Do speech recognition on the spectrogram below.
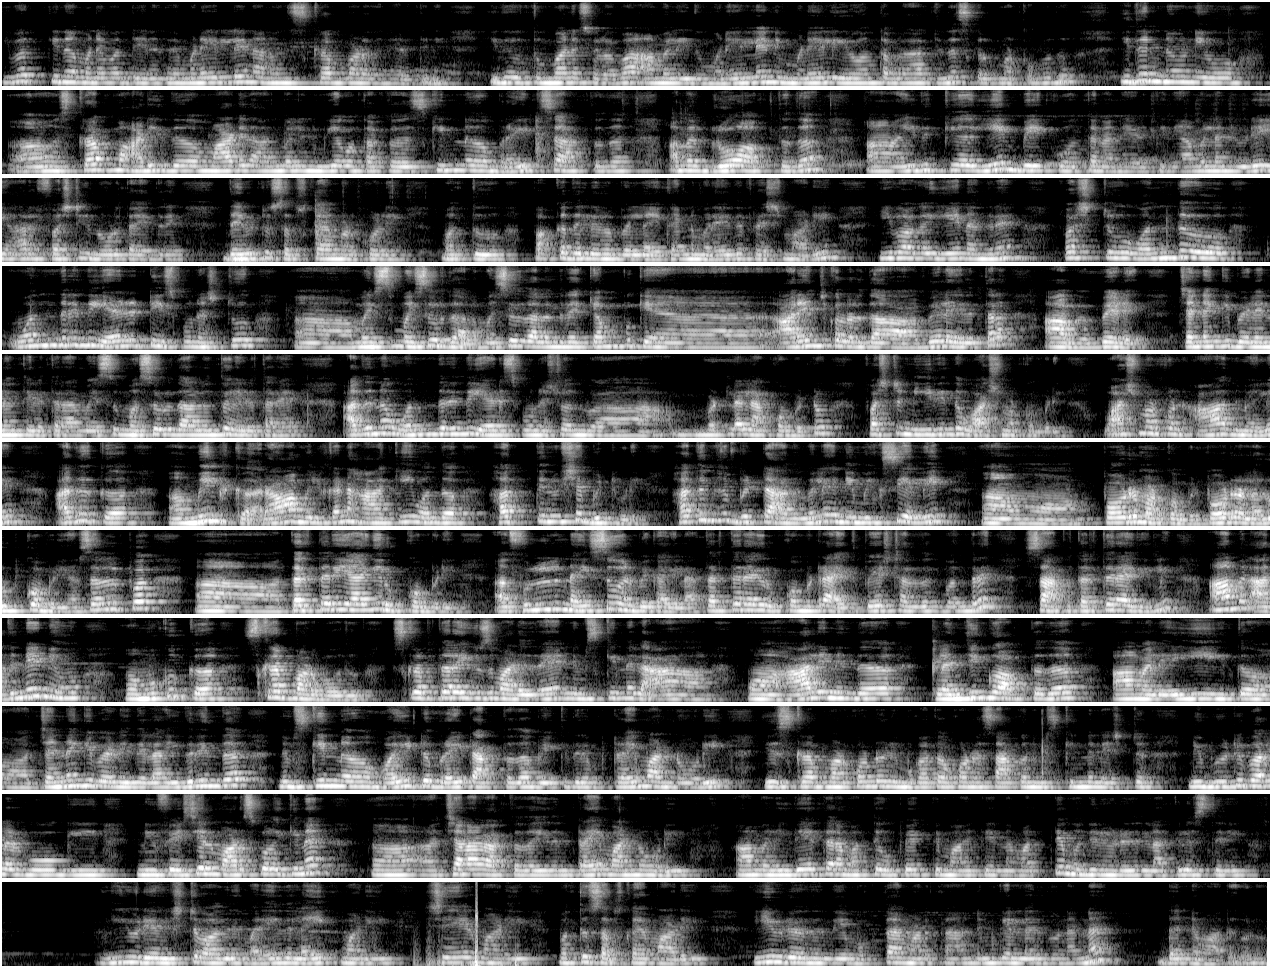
ಇವತ್ತಿನ ಮನೆ ಮದ್ದು ಏನಂದರೆ ಮನೆಯಲ್ಲೇ ನಾನು ಒಂದು ಸ್ಕ್ರಬ್ ಮಾಡೋದನ್ನು ಹೇಳ್ತೀನಿ. ಇದು ತುಂಬಾ ಸುಲಭ. ಆಮೇಲೆ ಇದು ಮನೆಯಲ್ಲೇ ನಿಮ್ಮ ಮನೆಯಲ್ಲಿ ಇರುವಂಥ ಪದಾರ್ಥದಿಂದ ಸ್ಕ್ರಬ್ ಮಾಡ್ಕೋಬೋದು. ಇದನ್ನು ನೀವು ಸ್ಕ್ರಬ್ ಮಾಡಿದ ಮಾಡಿದಾದಮೇಲೆ ನಿಮಗೆ ಗೊತ್ತಾಗ್ತದೆ ಸ್ಕಿನ್ ಬ್ರೈಟ್ಸ್ ಆಗ್ತದೆ, ಆಮೇಲೆ ಗ್ಲೋ ಆಗ್ತದೆ. ಇದಕ್ಕೆ ಏನು ಬೇಕು ಅಂತ ನಾನು ಹೇಳ್ತೀನಿ. ಆಮೇಲೆ ನನ್ನ ವಿಡಿಯೋ ಯಾರು ಫಸ್ಟಿಗೆ ನೋಡ್ತಾ ಇದ್ದರೆ ದಯವಿಟ್ಟು ಸಬ್ಸ್ಕ್ರೈಬ್ ಮಾಡ್ಕೊಳ್ಳಿ. ಮತ್ತು ಪಕ್ಕದಲ್ಲಿರೋ ಬೆಲ್ಲ ಐಕನ್ನು ಮರೆಯದೆ ಫ್ರೆಶ್ ಮಾಡಿ. ಇವಾಗ ಏನಂದರೆ ಫಸ್ಟು ಒಂದು ಒಂದರಿಂದ ಎರಡು ಟೀ ಸ್ಪೂನಷ್ಟು ಮೈಸೂ ಮೈಸೂರು ದಾಲ್. ಮೈಸೂರು ದಾಲ್ ಅಂದರೆ ಕೆಂಪು ಕೆ ಆರೆಂಜ್ ಕಲರ್ದ ಬೇಳೆ ಇರುತ್ತಲ್ಲ ಬೇಳೆ ಚನ್ನಂಗಿ ಬೇಳೆನ ಅಂತ ಹೇಳ್ತಾರೆ. ಮೈಸೂರು ಮಸೂರು ದಾಲ್ ಅಂತೂ ಹೇಳ್ತಾರೆ. ಅದನ್ನು ಒಂದರಿಂದ ಎರಡು ಸ್ಪೂನಷ್ಟು ಒಂದು ಬಟ್ಲಲ್ಲಿ ಹಾಕ್ಕೊಂಬಿಟ್ಟು ಫಸ್ಟ್ ನೀರಿಂದ ವಾಶ್ ಮಾಡ್ಕೊಂಬಿಡಿ. ವಾಶ್ ಮಾಡ್ಕೊಂಡು ಆದಮೇಲೆ ಅದಕ್ಕೆ ಮಿಲ್ಕ್ ರಾ ಮಿಲ್ಕನ್ನು ಹಾಕಿ ಒಂದು ಹತ್ತು ನಿಮಿಷ ಬಿಟ್ಬಿಡಿ. ಹತ್ತು ನಿಮಿಷ ಬಿಟ್ಟು ಆದಮೇಲೆ ನೀವು ಮಿಕ್ಸಿಯಲ್ಲಿ ಪೌಡ್ರ್ ಮಾಡ್ಕೊಂಬಿಡಿ. ಪೌಡ್ರ್ ಅಲ್ಲ ರುಬ್ಕೊಂಬಿಡಿ. ಸ್ವಲ್ಪ ಆ, ತರ್ತರಿಯಾಗಿ ರುಬ್ಕೊಂಬಿಡಿ. ಅದು ಫುಲ್ ನೈಸು ಅನ್ಬೇಕಾಗಿಲ್ಲ. ತರ್ತರಿಯಾಗಿ ರುಬ್ಕೊಂಬಿಟ್ರೆ ಆಯಿತು. ಪೇಸ್ಟ್ ಅದಕ್ಕೆ ಬಂದರೆ ಸಾಕು. ತರ್ತರಿಯಾಗಿರಲಿ ಆಮೇಲೆ ಅದನ್ನೇ ನೀವು ಮುಖಕ್ಕೆ ಸ್ಕ್ರಬ್ ಮಾಡ್ಬೋದು. ಸ್ಕ್ರಬ್ ಥರ ಯೂಸ್ ಮಾಡಿದರೆ ನಿಮ್ಮ ಸ್ಕಿನ್ನಲ್ಲಿ ಹಾಲಿನಿಂದ ಕ್ಲೆನ್ಜಿಂಗು ಆಗ್ತದೆ. ಆಮೇಲೆ ಈ ಚನ್ನಂಗಿ ಬೇಳೆ ಇದೆಯಲ್ಲ ಇದರಿಂದ ನಿಮ್ಮ ಸ್ಕಿನ್ ವೈಟ್ ಬ್ರೈಟ್ ಆಗ್ತದೆ. ಬೇಕಿದ್ರೆ ಟ್ರೈ ಮಾಡಿ ನೋಡಿ. ಈ ಸ್ಕ್ರಬ್ ಮಾಡಿಕೊಂಡು ನಿಮ್ಮ ಮುಖ ತೊಗೊಂಡ್ರೆ ಸಾಕು. ನಿಮ್ಮ ಸ್ಕಿನ್ನಲ್ಲಿ ಎಷ್ಟು, ನೀವು ಬ್ಯೂಟಿ ಪಾರ್ಲರ್ಗೆ ಹೋಗಿ ನೀವು ಫೇಶಿಯಲ್ ಮಾಡಿಸ್ಕೊಳ್ಳೋಕ್ಕಿಂತ ಚೆನ್ನಾಗಾಗ್ತದೆ. ಇದನ್ನು ಟ್ರೈ ಮಾಡಿ ನೋಡಿ. ಆಮೇಲೆ ಇದೇ ಥರ ಮತ್ತೆ ಉಪಯುಕ್ತ ಮಾಹಿತಿಯನ್ನು ಮತ್ತೆ ಮುಂದಿನ ವಿಡಿಯೋದಲ್ಲಿ ನಾನು ತಿಳಿಸ್ತೀನಿ. ಈ ವಿಡಿಯೋ ಇಷ್ಟವಾದರೆ ಮರೆಯದೆ ಲೈಕ್ ಮಾಡಿ ಶೇರ್ ಮಾಡಿ, ಮತ್ತು ಸಬ್ಸ್ಕ್ರೈಬ್ ಮಾಡಿ. ಈ ವಿಡಿಯೋದೊಂದಿಗೆ ಮುಕ್ತಾಯ ಮಾಡ್ತಾ ನಿಮಗೆಲ್ಲರಿಗೂ ನನ್ನ ಧನ್ಯವಾದಗಳು.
